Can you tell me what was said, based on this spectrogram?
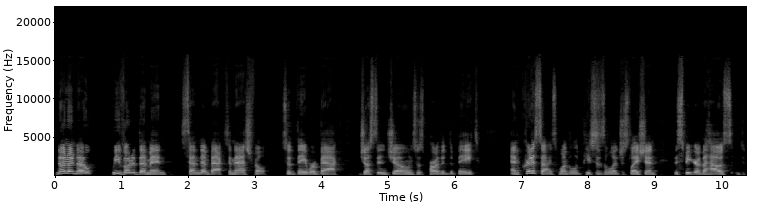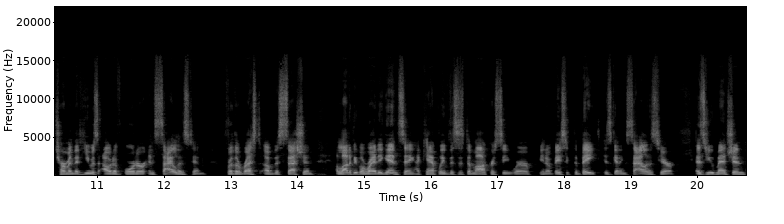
no, no, no, we voted them in, send them back to Nashville. So they were back. Justin Jones was part of the debate and criticized one of the pieces of legislation. The Speaker of the House determined that he was out of order and silenced him for the rest of the session. A lot of people writing in saying, I can't believe this is democracy where, you know, basic debate is getting silenced here. As you mentioned,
